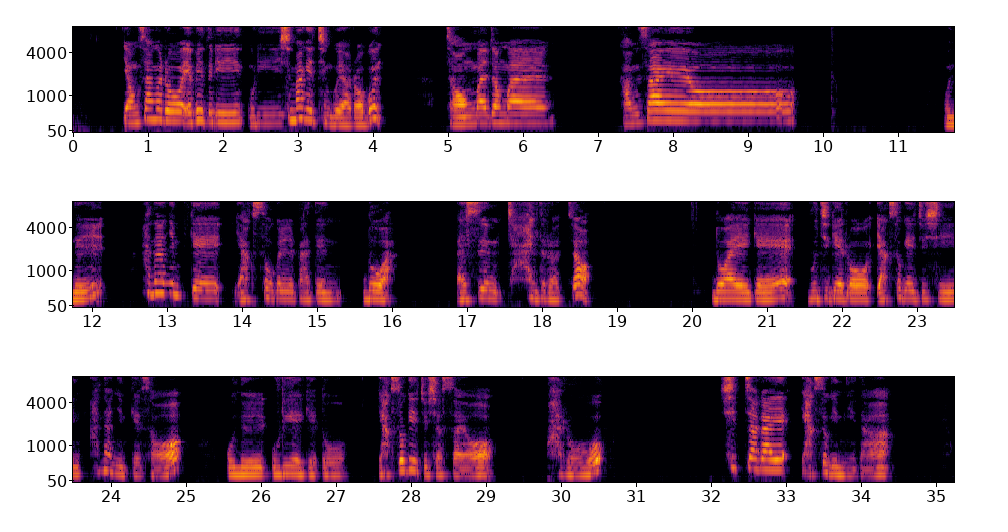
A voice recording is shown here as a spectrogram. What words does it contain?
영상으로 예배드린 우리 신망의 친구 여러분 정말 정말 감사해요. 오늘 하나님께 약속을 받은 노아 말씀 잘 들었죠? 노아에게 무지개로 약속해 주신 하나님께서 오늘 우리에게도 약속해 주셨어요. 바로 십자가의 약속입니다.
